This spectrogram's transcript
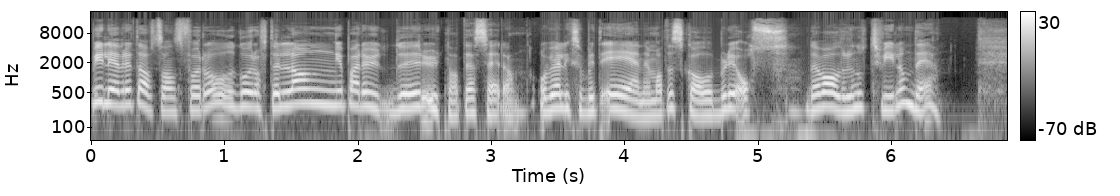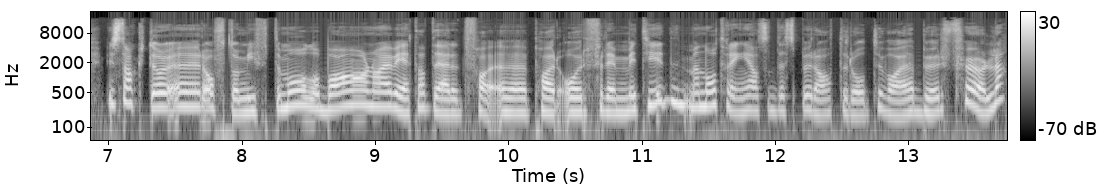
Vi lever i et avstandsforhold, og det går ofte lange perioder uten at jeg ser han. Og vi har liksom blitt enige om at det skal bli oss. Det var aldri noe tvil om det. Vi snakker ofte om giftermål og barn, og jeg vet at det er et eh, par år frem i tid, men nå trenger jeg altså desperat råd til hva jeg bør føle,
